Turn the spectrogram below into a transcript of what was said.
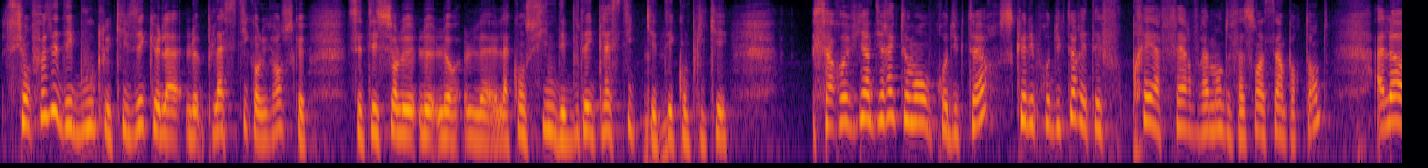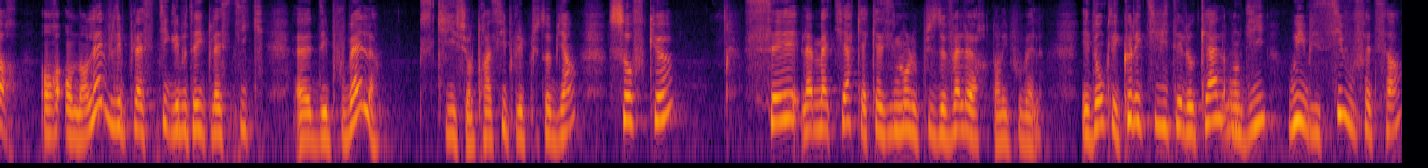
si on faisait des boucles qui faisaient que la- le plastique, en l'occurrence, parce que c'était sur le- le- le- le- la consigne des bouteilles plastiques qui était compliquée, ça revient directement aux producteurs, ce que les producteurs étaient prêts à faire vraiment de façon assez importante. Alors, on, enlève les plastiques, les bouteilles plastiques euh, des poubelles, ce qui, sur le principe, est plutôt bien, sauf que c'est la matière qui a quasiment le plus de valeur dans les poubelles. Et donc, les collectivités locales ont dit, oui, mais si vous faites ça,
